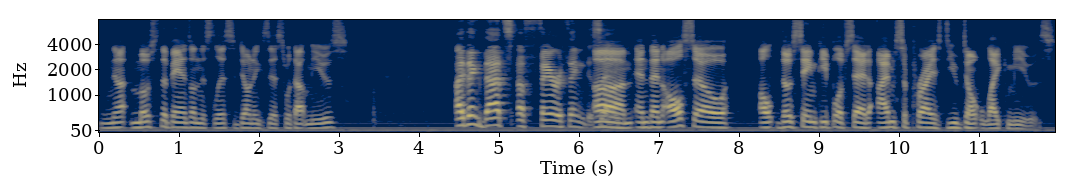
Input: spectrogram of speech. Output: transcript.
not, most of the bands on this list don't exist without Muse. I think that's a fair thing to say. Um, and then also, i those same people have said, "I'm surprised you don't like Muse."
